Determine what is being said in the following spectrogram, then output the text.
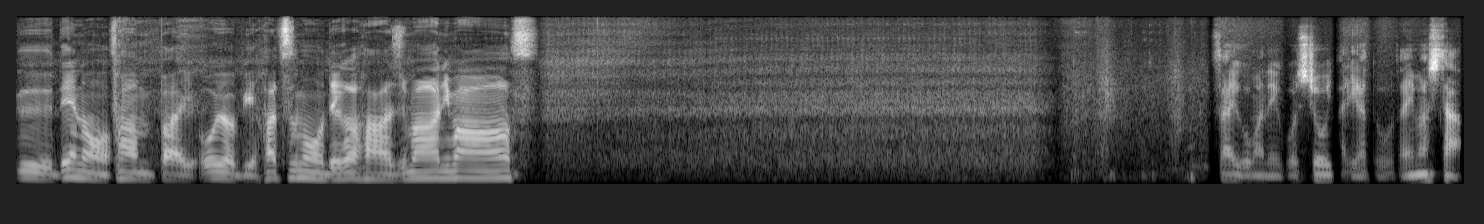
宮での参拝及び初詣が始まります。最後までご視聴ありがとうございました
